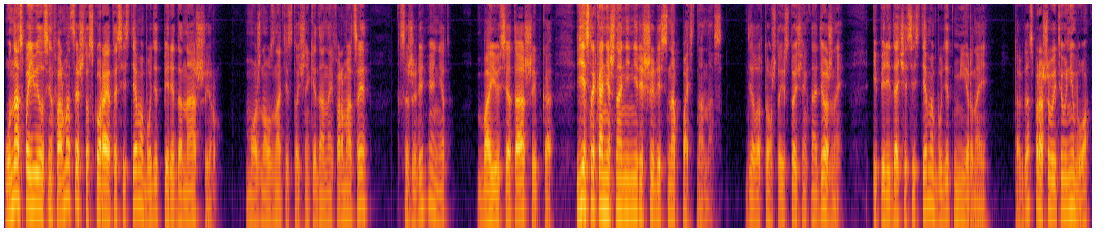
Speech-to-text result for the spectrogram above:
У нас появилась информация, что скоро эта система будет передана Аширу. Можно узнать источники данной информации? К сожалению, нет. Боюсь, это ошибка. Если, конечно, они не решились напасть на нас. Дело в том, что источник надежный, и передача системы будет мирной. Тогда спрашивайте у него.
